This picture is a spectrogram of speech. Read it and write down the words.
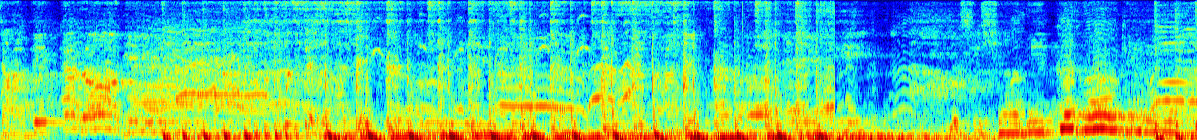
शादी करोगी। ছয়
